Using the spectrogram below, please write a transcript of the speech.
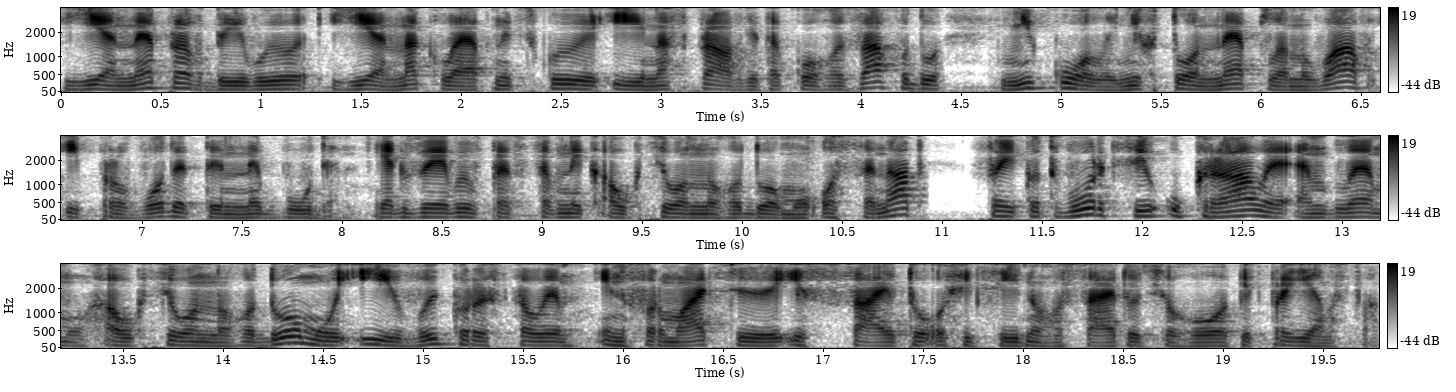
є неправдивою, є наклепницькою, і насправді такого заходу ніколи ніхто не планував і проводити не буде. Як заявив представник аукціонного дому Осенат, Фейкотворці украли емблему аукціонного дому і використали інформацію із сайту офіційного сайту цього підприємства.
